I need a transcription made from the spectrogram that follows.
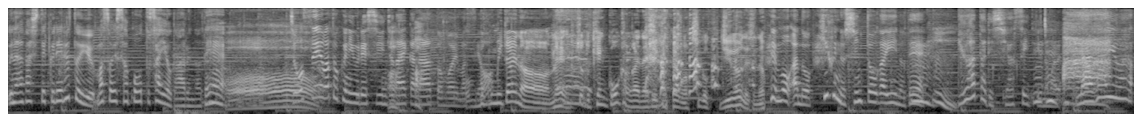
促してくれるという、まあそういうサポート作用があるので、女性は特に嬉しいんじゃないかなと思いますよ僕。みたいなねちょっと健康を考えないといけないのもすごく重要ですね。でもあの皮膚の浸透がいいので、うんうん湯あたりしやすいっていうのもある、うん長湯は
